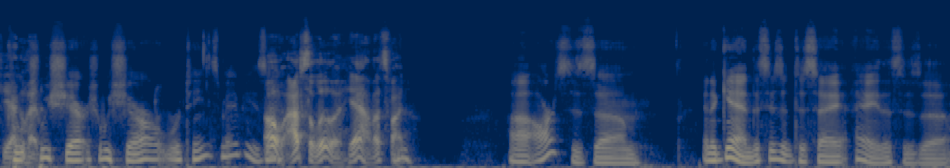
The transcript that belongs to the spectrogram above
yeah, should, go ahead. should we share? Should we share our routines? Maybe. Is that, Oh, absolutely, yeah, that's fine. Uh, ours is, um, and again, this isn't to say, hey, this is a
